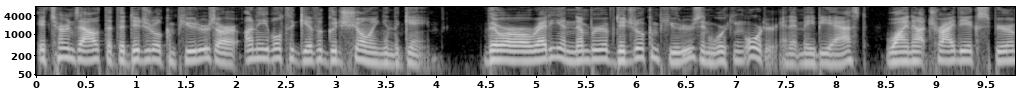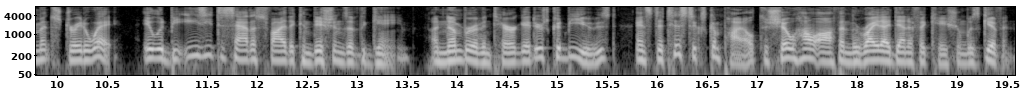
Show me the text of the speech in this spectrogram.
it turns out that the digital computers are unable to give a good showing in the game. There are already a number of digital computers in working order, and it may be asked, why not try the experiment straight away? It would be easy to satisfy the conditions of the game, a number of interrogators could be used, and statistics compiled to show how often the right identification was given.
